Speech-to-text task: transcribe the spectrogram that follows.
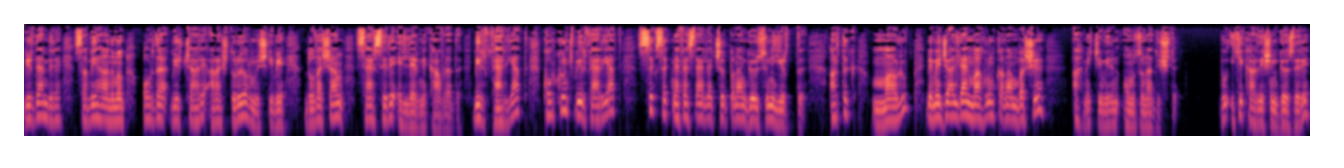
birdenbire Sabiha Hanım'ın orada bir çare araştırıyormuş gibi dolaşan serseri ellerini kavradı. Bir feryat, korkunç bir feryat, sık sık nefeslerle çırpınan göğsünü yırttı. Artık mağlup ve mecalden mahrum kalan başı Ahmet Cemil'in omzuna düştü. Bu iki kardeşin gözleri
